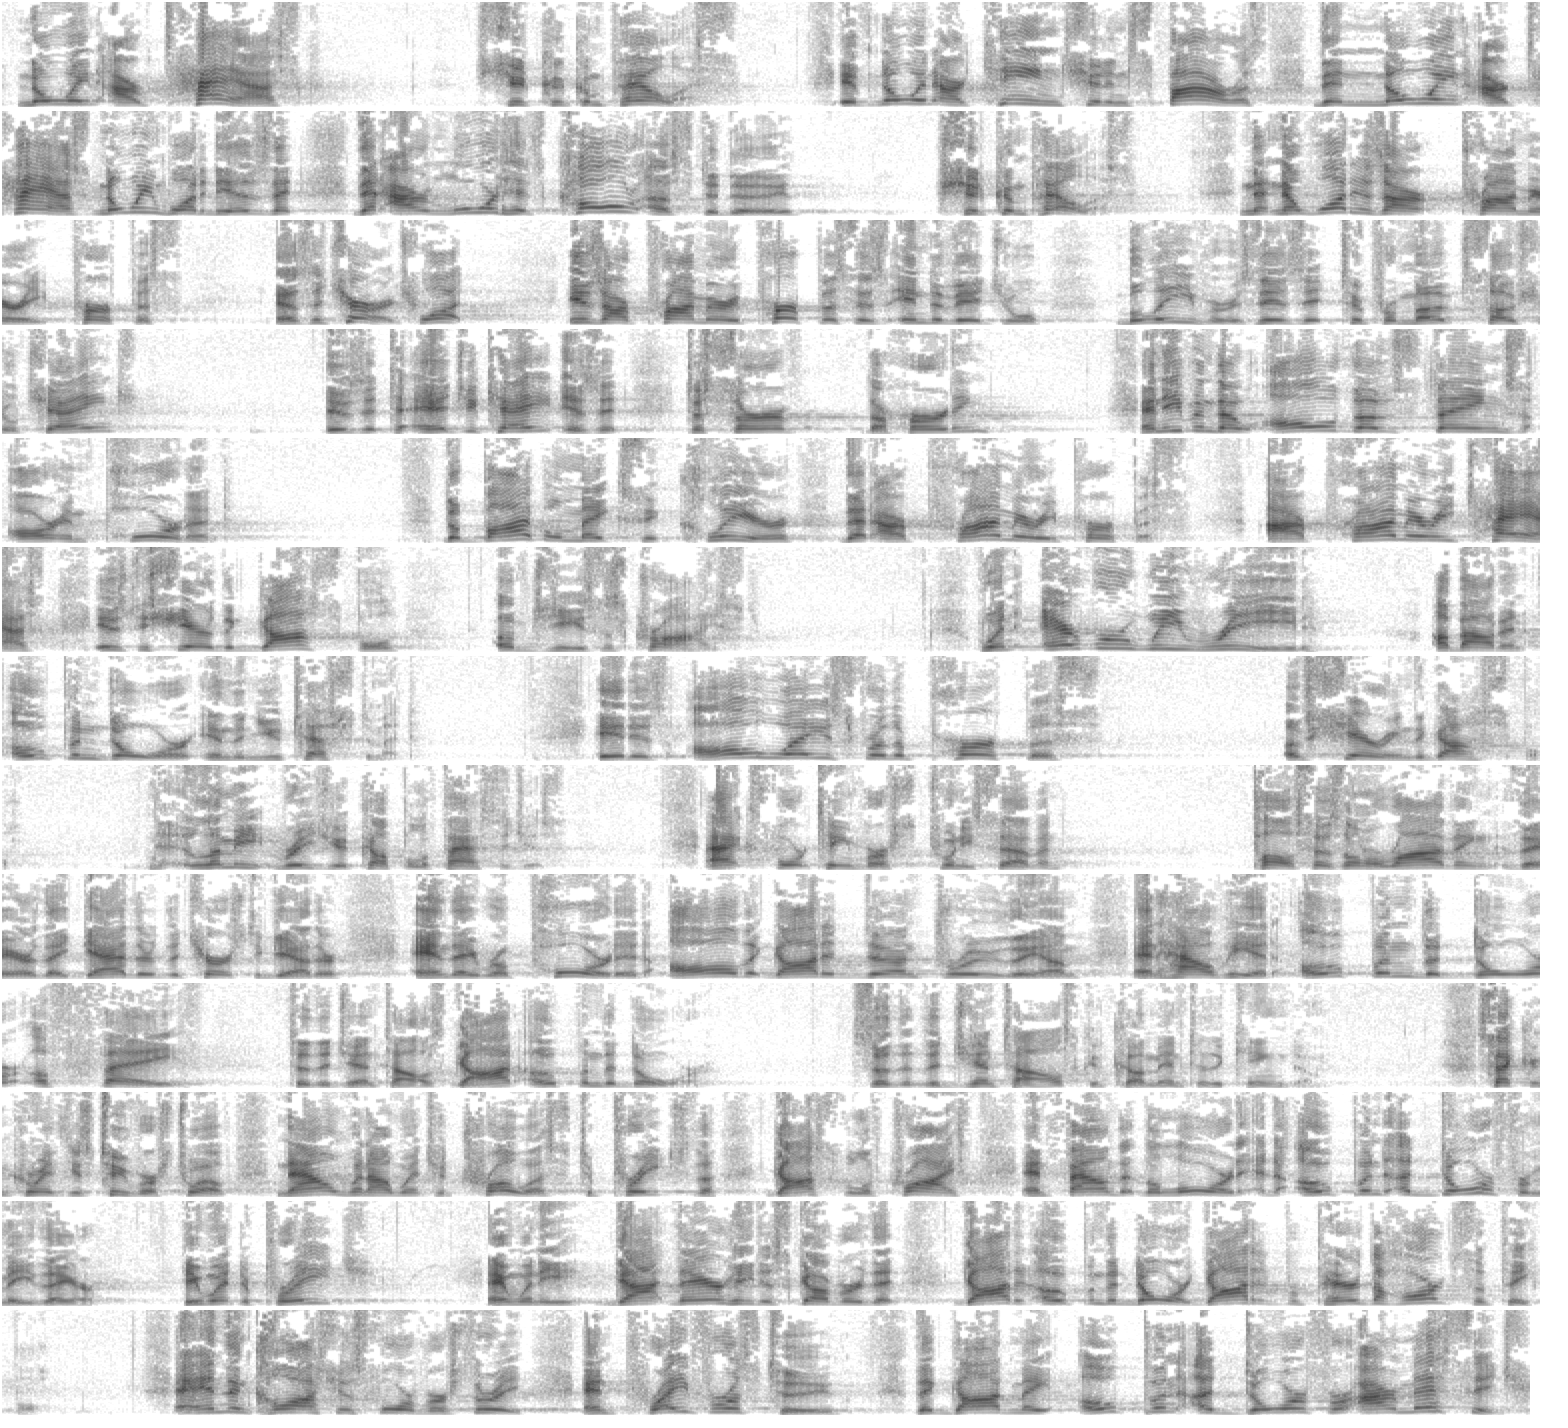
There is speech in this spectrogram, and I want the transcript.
knowing our task should compel us. If knowing our King should inspire us, then knowing our task, knowing what it is that, that our Lord has called us to do, should compel us. Now, now, what is our primary purpose as a church? What is our primary purpose as individual believers? Is it to promote social change? Is it to educate? Is it to serve the hurting? And even though all those things are important, the Bible makes it clear that our primary purpose, our primary task is to share the gospel of Jesus Christ. Whenever we read about an open door in the New Testament, it is always for the purpose of sharing the gospel. Let me read you a couple of passages. Acts 14, verse 27. Paul says, on arriving there, they gathered the church together and they reported all that God had done through them and how he had opened the door of faith to the Gentiles. God opened the door so that the Gentiles could come into the kingdom. 2 Corinthians 2, verse 12. Now, when I went to Troas to preach the gospel of Christ and found that the Lord had opened a door for me there, he went to preach. And when he got there, he discovered that God had opened the door. God had prepared the hearts of people. And then Colossians 4, verse 3. And pray for us too, that God may open a door for our message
